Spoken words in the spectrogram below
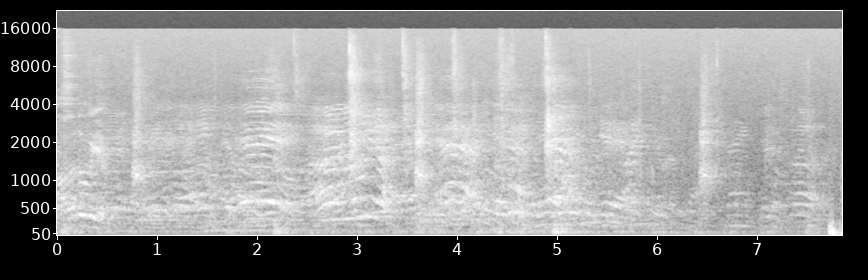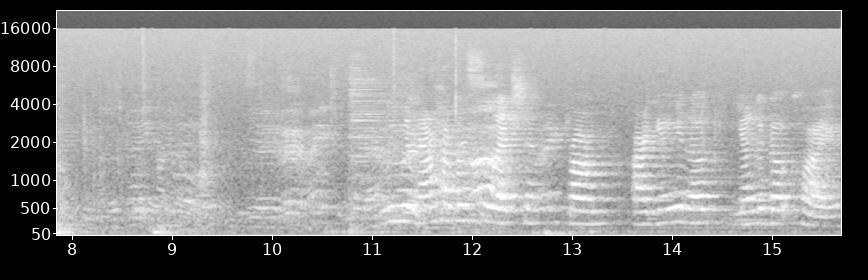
Hallelujah. We will now have a selection from our Union Oak Young Adult Choir.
